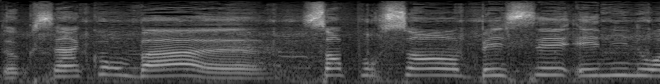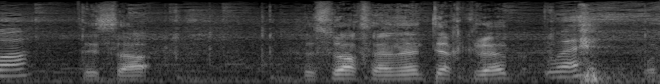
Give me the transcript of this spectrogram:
Donc c'est un combat 100% euh, BC et Ninois. C'est ça. Ce soir c'est un interclub. Ouais.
